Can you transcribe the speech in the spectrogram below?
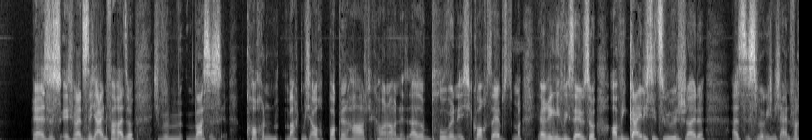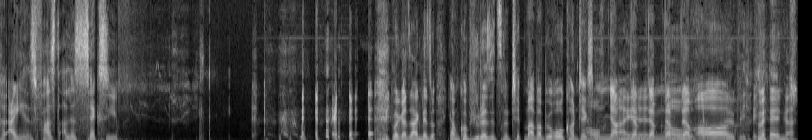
Ja, es ist, ich meine, es ist nicht einfach. Also, ich, was ist, Kochen macht mich auch bockelhart, kann man auch nicht, also, puh, wenn ich koche selbst, ja, rege ich mich selbst so, oh, wie geil ich die Zwiebeln schneide. Also, es ist wirklich nicht einfach. Eigentlich ist fast alles sexy. ich wollte gerade sagen, der so, ja, am Computer sitzen und tippen, aber Bürokontext, Auch njam, geil. njam, njam, Auch njam, oh, wirklich richtig lecker.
